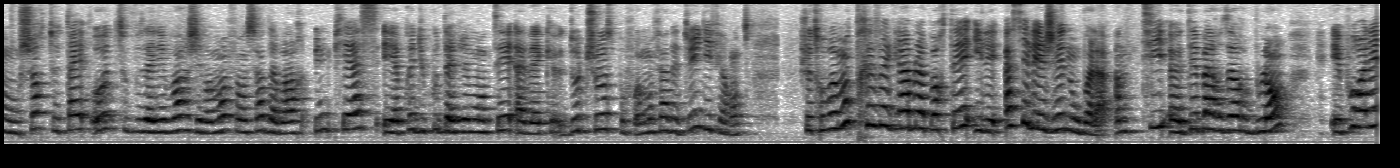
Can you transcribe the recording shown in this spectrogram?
mon short taille haute. Vous allez voir, j'ai vraiment fait en sorte d'avoir une pièce et après du coup d'agrémenter avec d'autres choses pour vraiment faire des tenues différentes. Je le trouve vraiment très agréable à porter, il est assez léger, donc voilà, un petit euh, débardeur blanc. Et pour aller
